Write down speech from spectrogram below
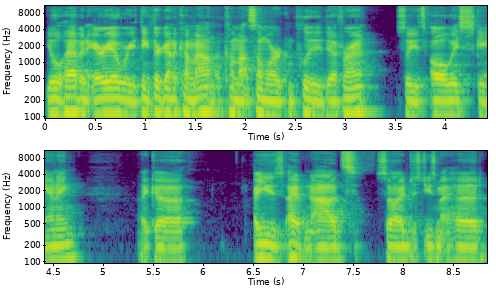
you'll have an area where you think they're going to come out and they'll come out somewhere completely different. So it's always scanning. Like uh, I use I have nods, so I just use my head.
